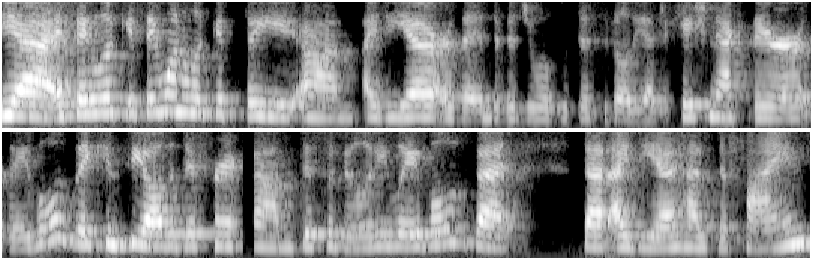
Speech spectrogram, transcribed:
yeah, if they look, if they want to look at the um, IDEA or the Individuals with Disability Education Act, their labels, they can see all the different um, disability labels that that IDEA has defined.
